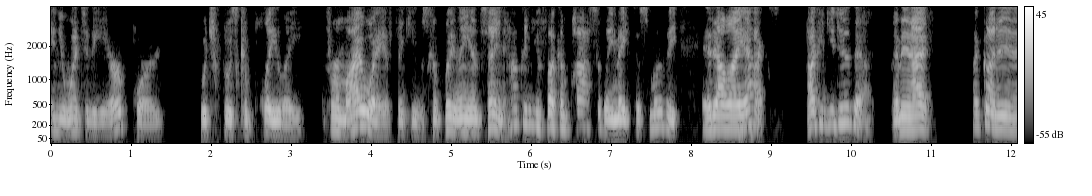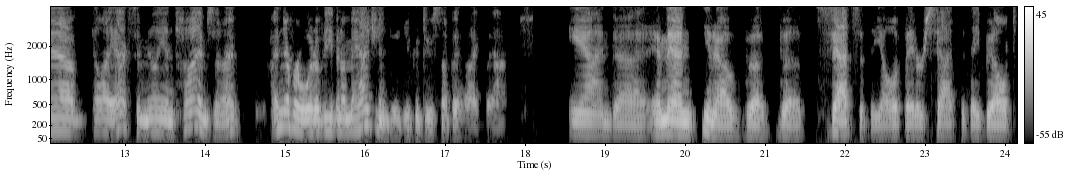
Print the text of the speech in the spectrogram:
and you went to the airport, which was completely, for my way of thinking, was completely insane. How can you fucking possibly make this movie at LAX? How can you do that? I mean, I I've gone in and out of LAX a million times, and I I never would have even imagined that you could do something like that. And uh, and then you know the the sets at the elevator set that they built.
